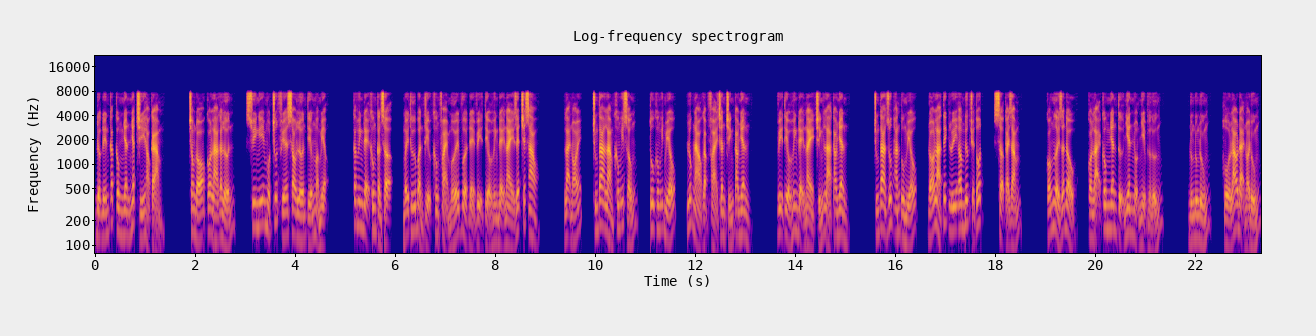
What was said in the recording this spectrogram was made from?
được đến các công nhân nhất trí hảo cảm. Trong đó có lá gan lớn, suy nghĩ một chút phía sau lớn tiếng mở miệng. Các huynh đệ không cần sợ, mấy thứ bẩn thỉu không phải mới vừa để vị tiểu huynh đệ này giết chết sao? Lại nói, chúng ta làm không ít sống, tu không ít miếu, lúc nào gặp phải chân chính cao nhân? Vị tiểu huynh đệ này chính là cao nhân. Chúng ta giúp hắn tu miếu, đó là tích lũy âm đức chuyện tốt, sợ cái rắm. Có người dẫn đầu, còn lại công nhân tự nhiên nhộn nhịp hưởng ứng. Đúng đúng đúng, hồ lão đại nói đúng.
